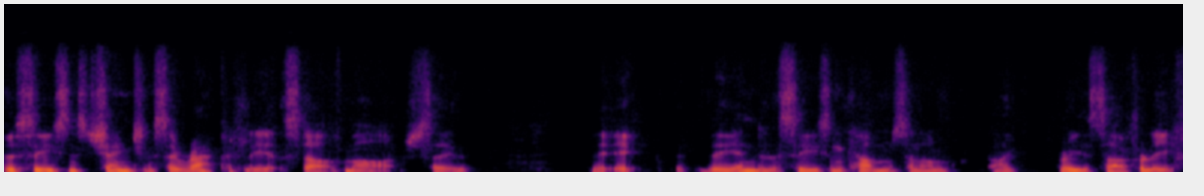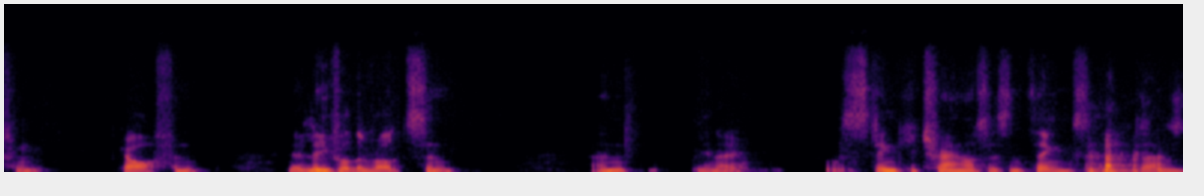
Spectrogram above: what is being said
the season's changing so rapidly at the start of March. So it, it the end of the season comes, and I'm I breathe a sigh of relief and go off and you know, leave all the rods and and you know stinky trousers and things. And, um,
